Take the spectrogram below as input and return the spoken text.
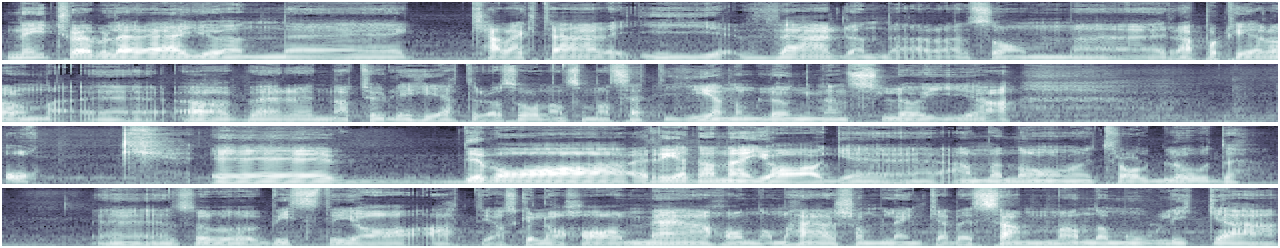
Nate Traveller är ju en eh, karaktär i världen där som eh, rapporterar om eh, övernaturligheter och sådant som har sett igenom lögnens slöja. Och eh, det var redan när jag eh, använde honom i trollblod eh, så visste jag att jag skulle ha med honom här som länkade samman de olika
